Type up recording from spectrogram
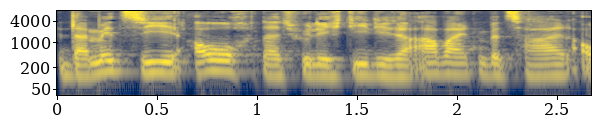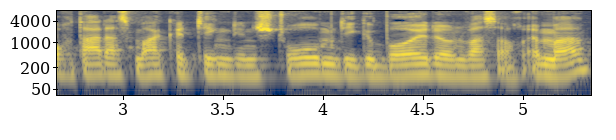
damit sie auch natürlich die, die da arbeiten, bezahlen, auch da das Marketing, den Strom, die Gebäude und was auch immer.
